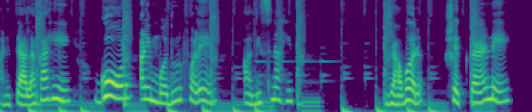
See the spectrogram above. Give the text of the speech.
आणि त्याला काही गोड आणि मधुर फळे आलीच नाहीत. यावर शेतकऱ्याने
